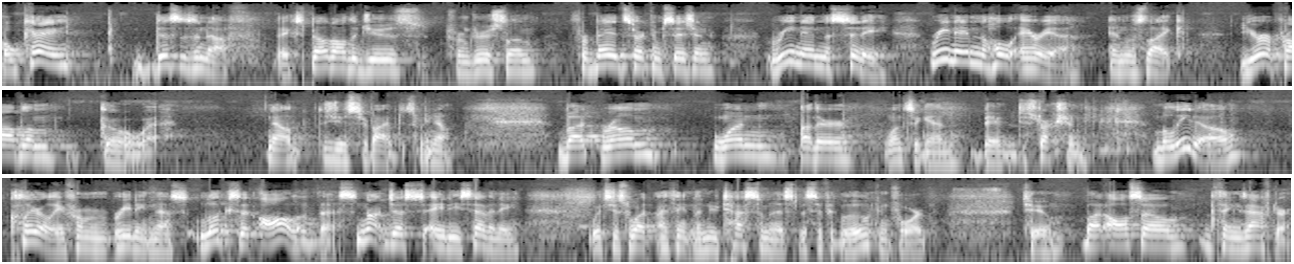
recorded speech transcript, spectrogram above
okay, this is enough. They expelled all the Jews from Jerusalem, forbade circumcision, renamed the city, renamed the whole area, and was like, you're a problem, go away. Now, the Jews survived, as we know. But Rome, one other, once again, big destruction. Melito clearly from reading this, looks at all of this, not just AD 70, which is what I think the New Testament is specifically looking forward to, but also the things after.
